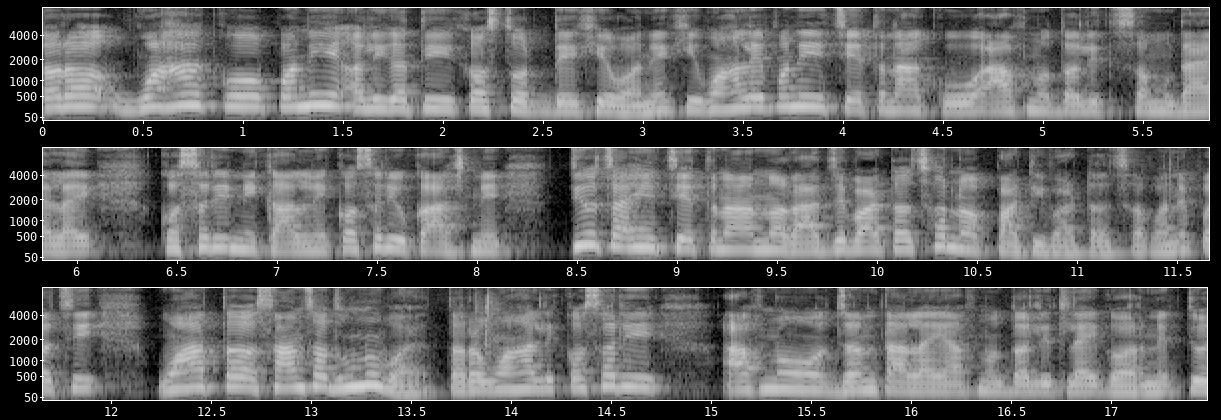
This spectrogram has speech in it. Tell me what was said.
तर उहाँको पनि अलिकति कस्तो देखियो भने कि उहाँले पनि चेतनाको आफ्नो दलित समुदायलाई कसरी निकाल्ने कसरी उकास्ने त्यो चाहिँ चेतना न राज्यबाट छ न पार्टीबाट छ भनेपछि उहाँ त सांसद हुनुभयो तर उहाँले कसरी आफ्नो जनतालाई आफ्नो दलितलाई गर्ने त्यो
